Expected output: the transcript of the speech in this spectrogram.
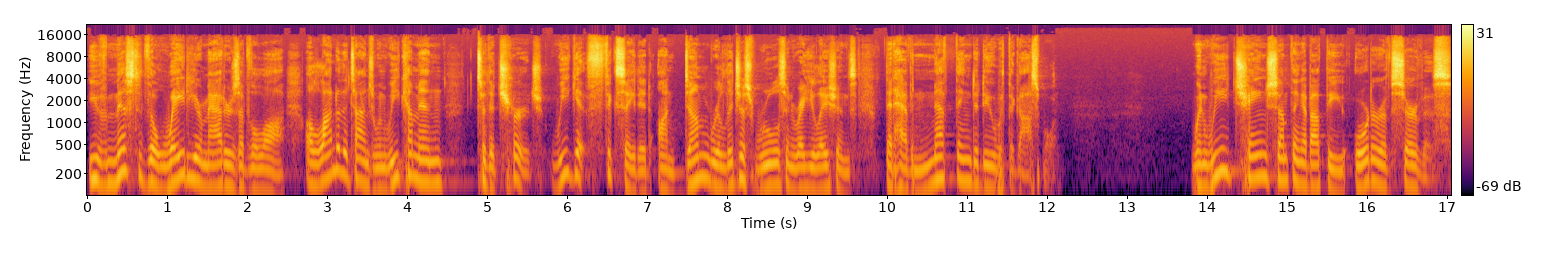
You've missed the weightier matters of the law. A lot of the times when we come in to the church, we get fixated on dumb religious rules and regulations that have nothing to do with the gospel. When we change something about the order of service,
